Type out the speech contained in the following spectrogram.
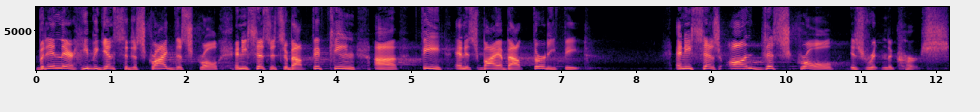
But in there, he begins to describe this scroll, and he says it's about 15 uh, feet and it's by about 30 feet. And he says, On this scroll is written the curse.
